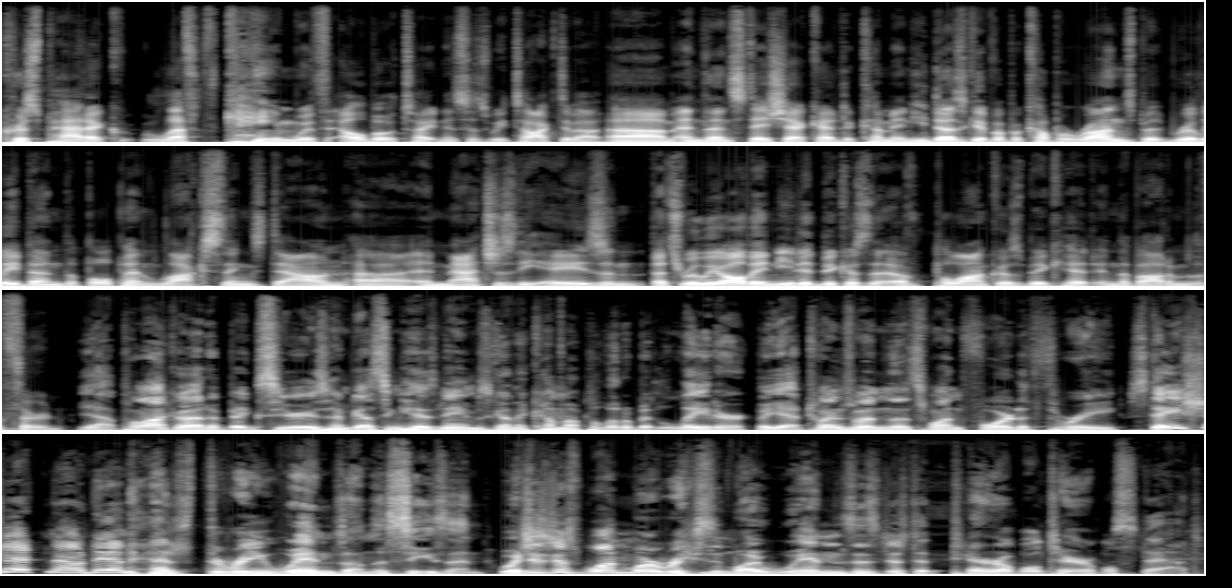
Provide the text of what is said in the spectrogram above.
Chris Paddack left the game with elbow tightness, as we talked about, um, and then Stashak had to come in. He does give up a couple runs, but really then the bullpen locks things down uh, and matches the A's, and that's really all they needed because of Polanco's big hit in the bottom of the third. Yeah, Polanco had a big series. I'm guessing his name is going to come up a little bit later. But yeah, Twins win this one four to three. Stashak now, Dan, has three wins on the season, which is just one more reason why wins is just a terrible, terrible stat.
